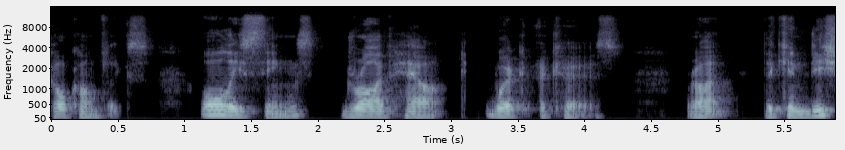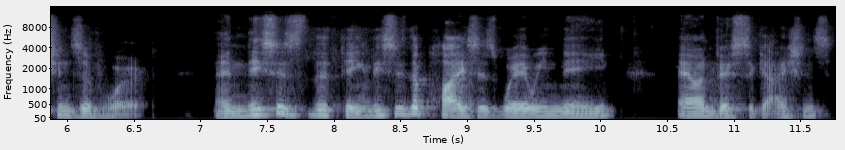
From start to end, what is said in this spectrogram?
goal conflicts. All these things drive how work occurs, right? The conditions of work. And this is the thing, this is the places where we need our investigations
